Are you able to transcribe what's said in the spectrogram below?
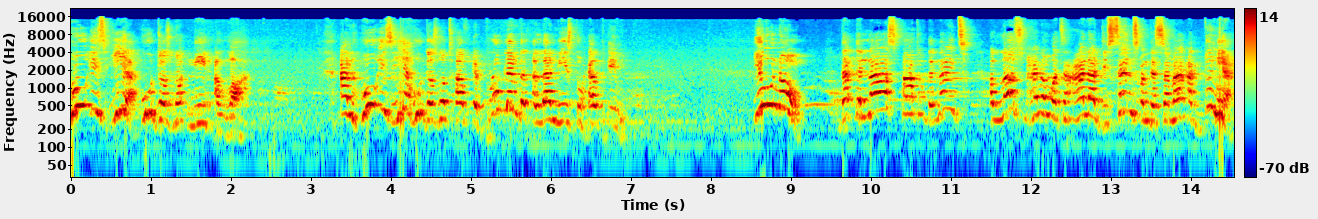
Who is here who does not need Allah? And who is here who does not have a problem that Allah needs to help him? You know that the last part of the night, Allah subhanahu wa ta'ala descends on the sama at dunya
